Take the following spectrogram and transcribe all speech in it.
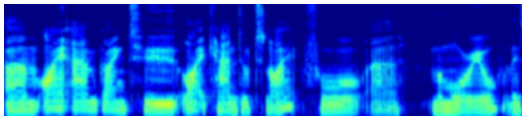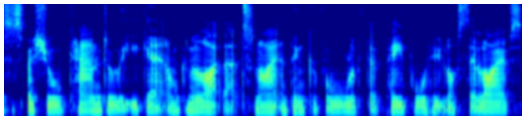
um, I am going to light a candle tonight for uh, memorial. There's a special candle that you get. I'm going to light that tonight and think of all of the people who lost their lives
